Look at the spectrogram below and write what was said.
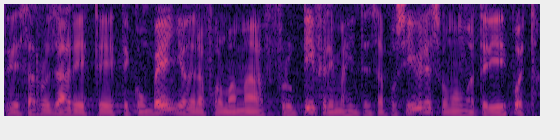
de desarrollar este, este convenio de la forma más fructífera y más intensa posible, somos materia dispuesta.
